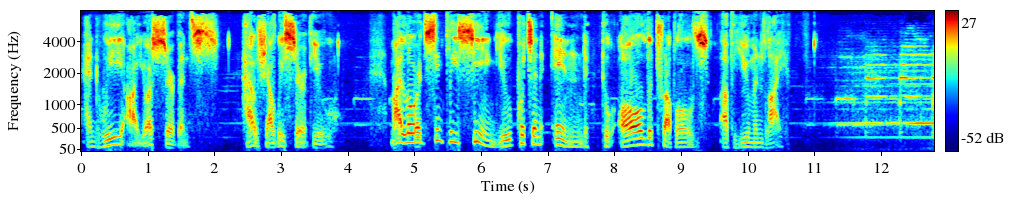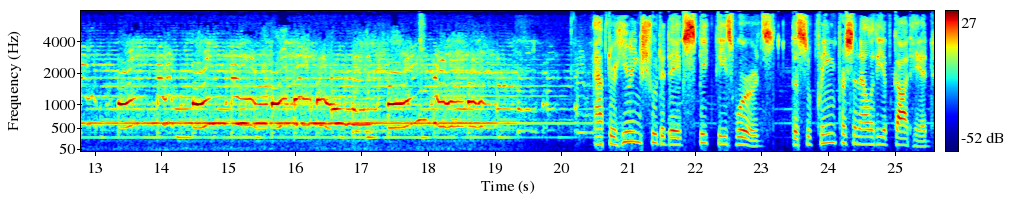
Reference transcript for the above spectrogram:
and we are your servants. How shall we serve you? My Lord, simply seeing you puts an end to all the troubles of human life. After hearing Shrutadev speak these words, the Supreme Personality of Godhead,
